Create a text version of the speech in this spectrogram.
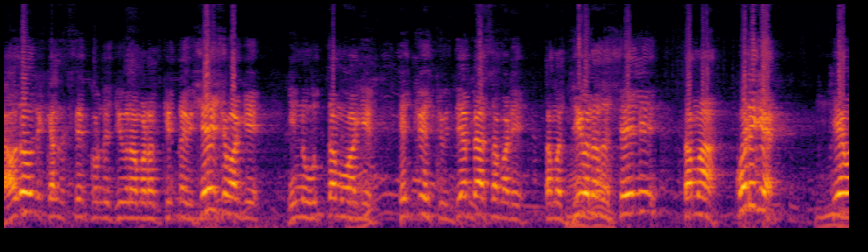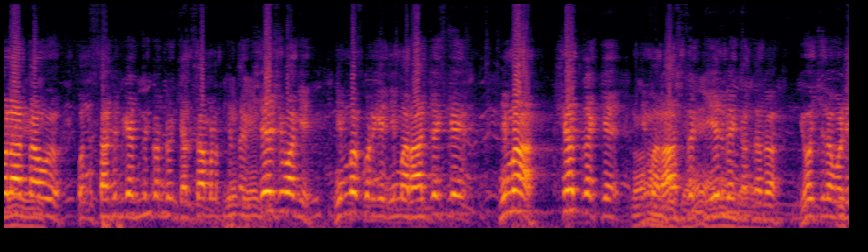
ಯಾವುದೋ ಒಂದು ಕೆಲಸ ಸೇರಿಕೊಂಡು ಜೀವನ ಮಾಡೋದಕ್ಕಿಂತ ವಿಶೇಷವಾಗಿ ಇನ್ನು ಉತ್ತಮವಾಗಿ ಹೆಚ್ಚು ಹೆಚ್ಚು ವಿದ್ಯಾಭ್ಯಾಸ ಮಾಡಿ ತಮ್ಮ ಜೀವನದ ಶೈಲಿ, ತಮ್ಮ ಕೊಡುಗೆ ಕೇವಲ ತಾವು ಒಂದು ಸರ್ಟಿಫಿಕೇಟ್ ತಗೊಂಡು ಕೆಲಸ ಮಾಡೋದಕ್ಕಿಂತ ವಿಶೇಷವಾಗಿ ನಿಮ್ಮ ಕೊಡುಗೆ ನಿಮ್ಮ ರಾಜ್ಯಕ್ಕೆ ನಿಮ್ಮ ಕ್ಷೇತ್ರಕ್ಕೆ ನಿಮ್ಮ ರಾಷ್ಟ್ರಕ್ಕೆ ಏನ್ ಬೇಕಂತ ಯೋಚನೆ ಮಾಡಿ.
